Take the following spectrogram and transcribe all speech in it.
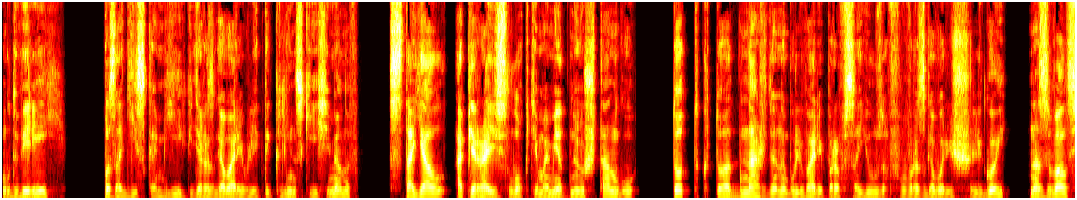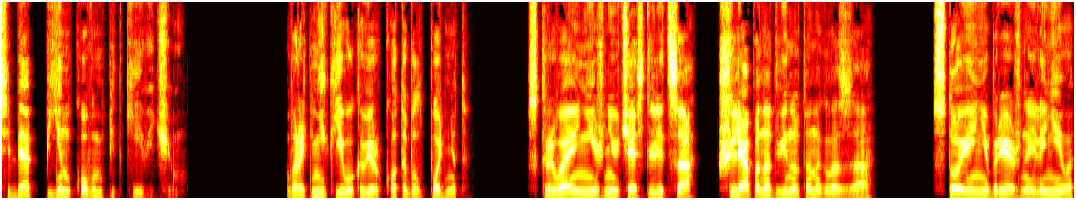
У дверей, позади скамьи, где разговаривали Тыклинский и Семенов, стоял, опираясь локтем о медную штангу, тот, кто однажды на бульваре профсоюзов в разговоре с Шельгой назвал себя Пьянковым Питкевичем. Воротник его коверкота был поднят, скрывая нижнюю часть лица, шляпа надвинута на глаза. Стоя небрежно и лениво,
